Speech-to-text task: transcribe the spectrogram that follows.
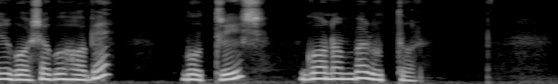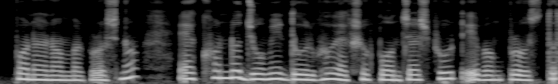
এর গসাগু হবে বত্রিশ, গ নম্বর উত্তর। পনেরো নম্বর প্রশ্ন একখণ্ড জমির দৈর্ঘ্য একশো পঞ্চাশ ফুট এবং প্রস্থ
